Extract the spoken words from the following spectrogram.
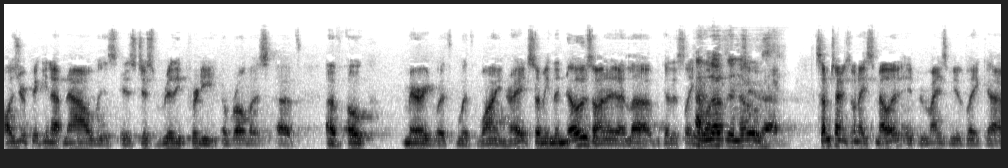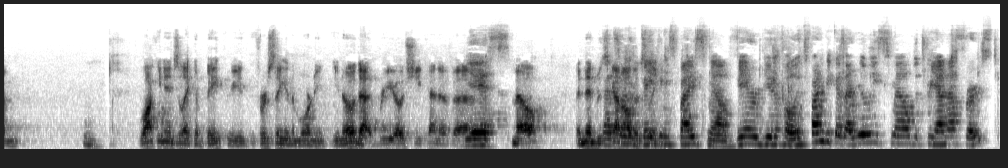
all you're picking up now is, is just really pretty aromas of, of oak married with, with wine, right? So, I mean, the nose on it I love because it's like... I love the nose. uh, sometimes when I smell it, it reminds me of like um, walking into like a bakery the first thing in the morning. You know, that brioche kind of uh, yes. smell? And then it's That's got all this baking like, spice smell. Very beautiful. It's fun because I really smell the Treana first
